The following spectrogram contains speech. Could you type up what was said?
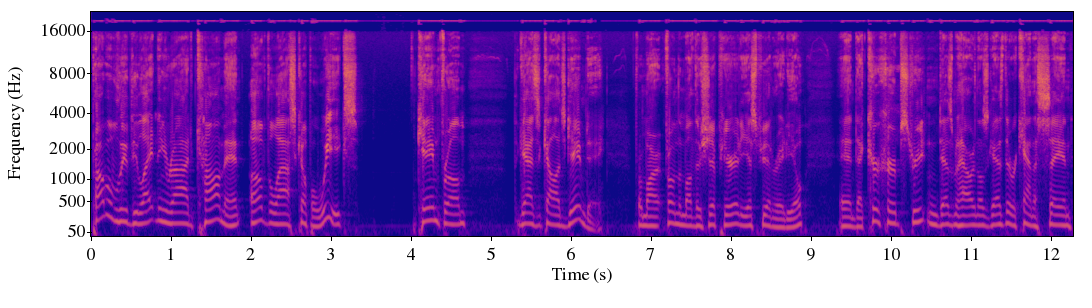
probably the lightning rod comment of the last couple weeks came from the guys at College Game Day from our from the mothership here at ESPN Radio and uh, Kirk Herbstreit and Desmond Howard and those guys. They were kind of saying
